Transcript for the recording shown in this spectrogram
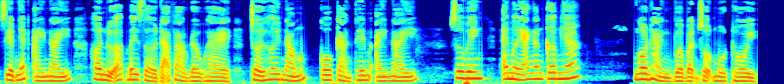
Diệp Nhất áy náy, hơn nữa bây giờ đã vào đầu hè, trời hơi nóng, cô càng thêm áy náy. Sư huynh, em mời anh ăn cơm nhé. Ngôn hành vừa bận rộn một hồi,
